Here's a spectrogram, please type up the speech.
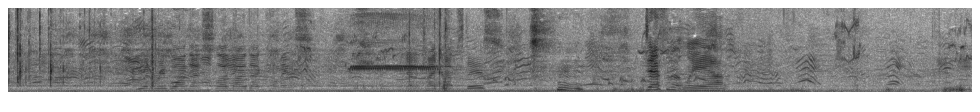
You want to rewind that slow mo, that Cummings? Going to take it upstairs? Definitely out. You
